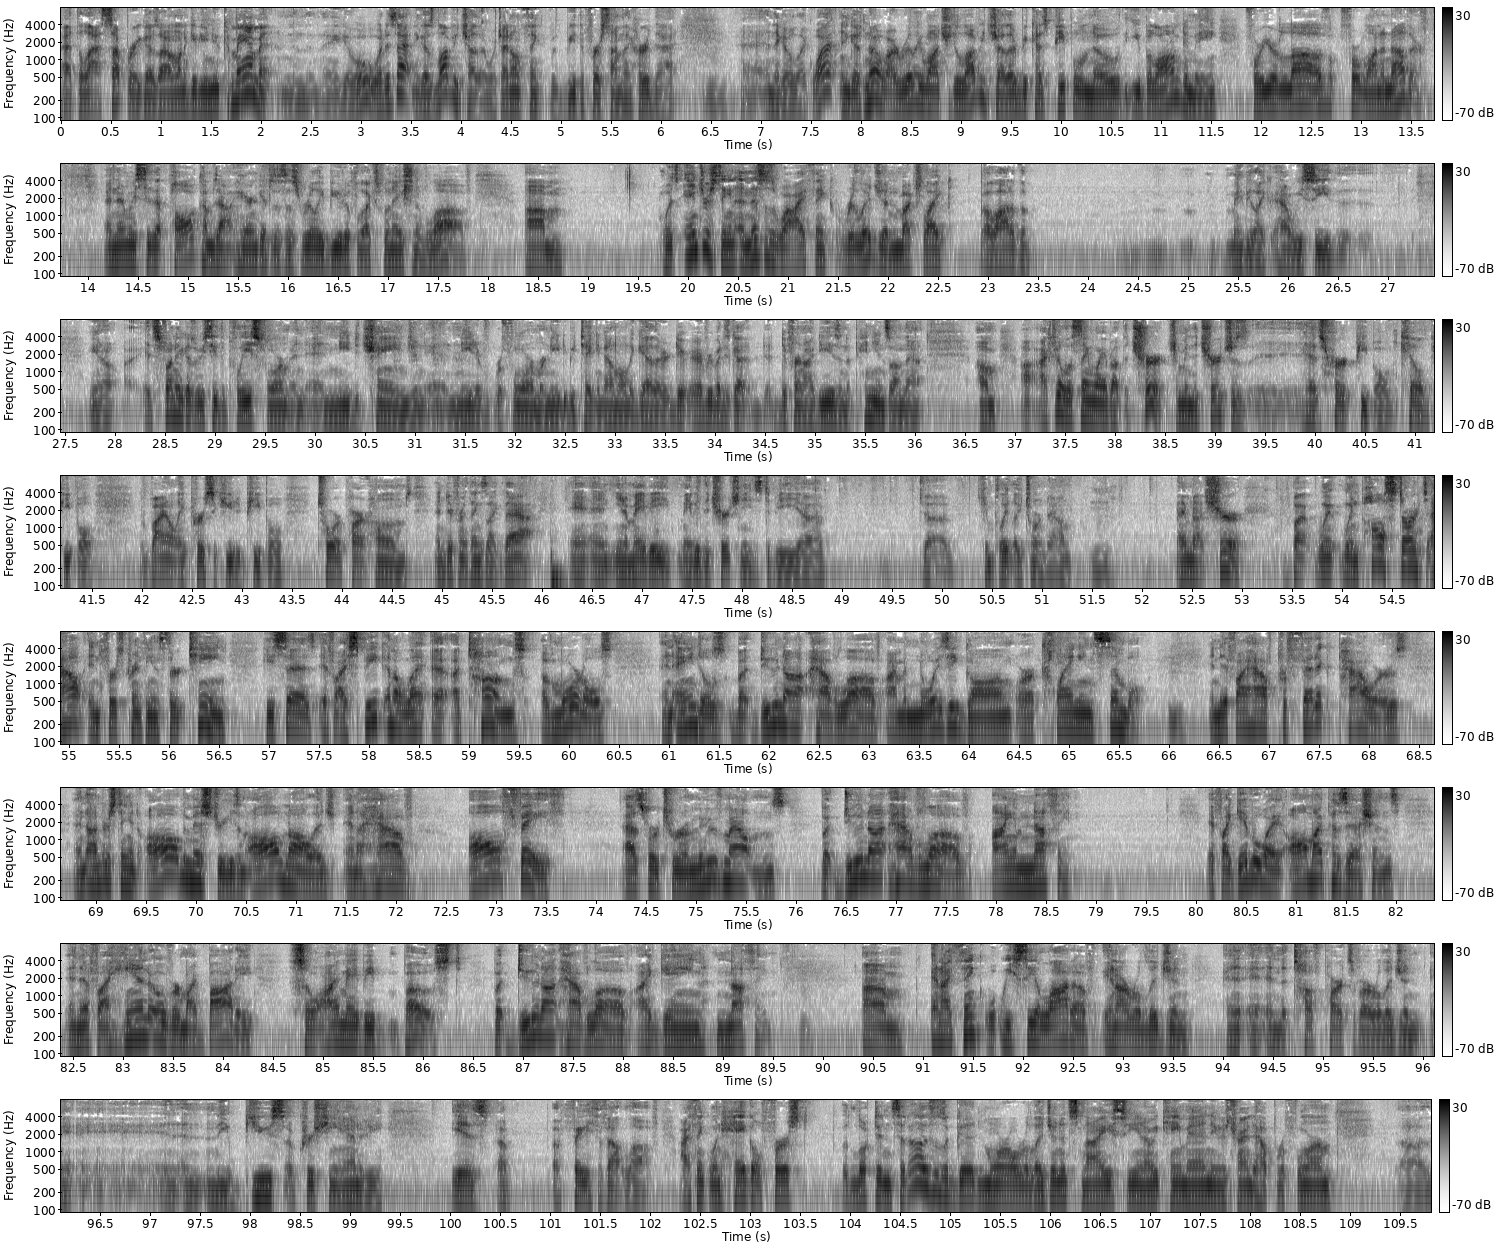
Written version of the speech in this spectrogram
at the Last Supper, he goes, I want to give you a new commandment. And they go, Oh, what is that? And he goes, Love each other, which I don't think would be the first time they heard that. Mm. And they go, like, what? And he goes, No, I really want you to love each other because people know that you belong to me for your love for one another. And then we see that Paul comes out here and gives us this really beautiful explanation of love. Um, what's interesting, and this is why I think religion, much like a lot of the maybe like how we see the, you know, it's funny because we see the police form and, and need to change and, and, need a reform or need to be taken down altogether. Everybody's got different ideas and opinions on that. Um, I feel the same way about the church. I mean, the church is, has hurt people, killed people, violently persecuted people, tore apart homes, and different things like that. And, and you know, maybe maybe the church needs to be uh, uh, completely torn down. Mm. I'm not sure. But when, when Paul starts out in 1 Corinthians 13, he says, If I speak in a, a tongues of mortals and angels, but do not have love, I'm a noisy gong or a clanging cymbal. Mm. And if I have prophetic powers and understand all the mysteries and all knowledge, and I have all faith as for to remove mountains, but do not have love, I am nothing. If I give away all my possessions, and if I hand over my body so I may be boast, but do not have love, I gain nothing. Um, and I think what we see a lot of in our religion and, and the tough parts of our religion and, and, the abuse of Christianity is a, a faith without love. I think when Hegel first looked and said, "Oh, this is a good moral religion. It's nice," you know, he came in, he was trying to help reform uh,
